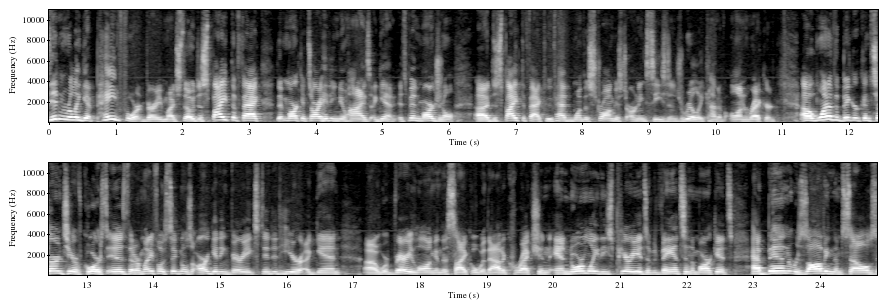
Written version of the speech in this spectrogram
Didn't really get paid for it very much, though, despite the fact that markets are hitting new highs. Again, it's been marginal, uh, despite the fact we've had one of the strongest earnings seasons really kind of on record. Uh, one of the bigger concerns here, of course, is that our money flow signals are getting very extended here again. Uh, we're very long in the cycle without a correction, and normally these periods of advance in the markets have been resolving themselves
